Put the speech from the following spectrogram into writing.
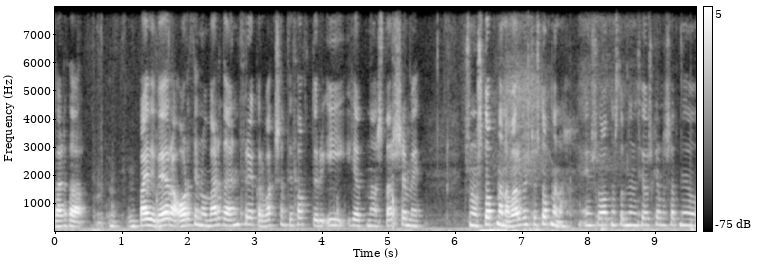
verða, bæði vera orðin og verða enn frekar vaksandi þáttur í hérna starfsemi svona stopnana, varfæslu stopnana eins og átnastofnunum þjóðskjálasafni og,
